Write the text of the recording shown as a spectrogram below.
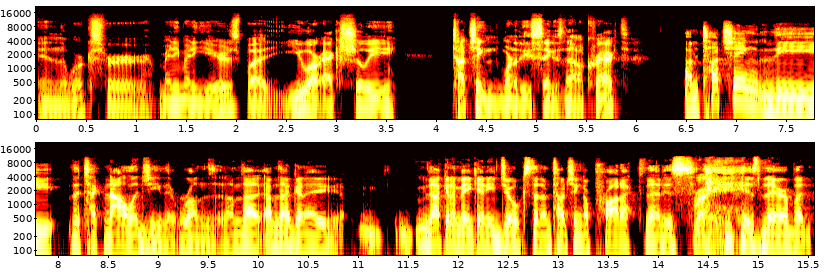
in the works for many, many years, but you are actually touching one of these things now, correct? I'm touching the the technology that runs it. I'm not I'm not gonna not gonna make any jokes that I'm touching a product that is right. is there, but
